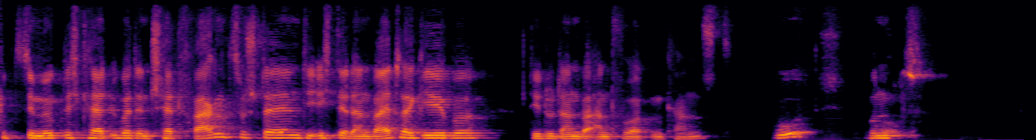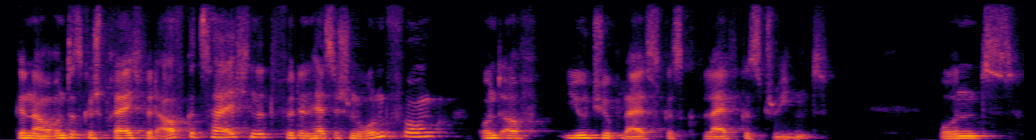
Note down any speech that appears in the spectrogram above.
gibt es die Möglichkeit, über den Chat Fragen zu stellen, die ich dir dann weitergebe, die du dann beantworten kannst. Gut. Und genau, und das Gespräch wird aufgezeichnet für den Hessischen Rundfunk und auf YouTube live, live gestreamt. Und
